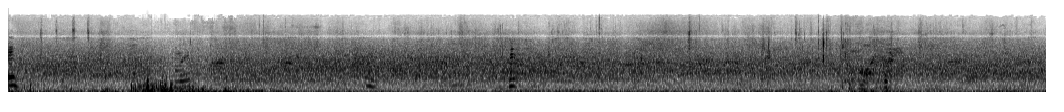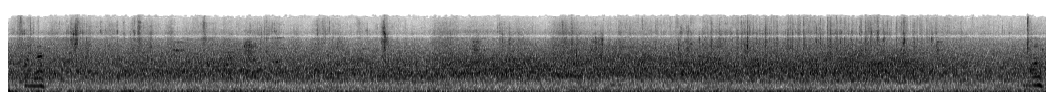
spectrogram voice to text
Ben. Come on. Come on.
